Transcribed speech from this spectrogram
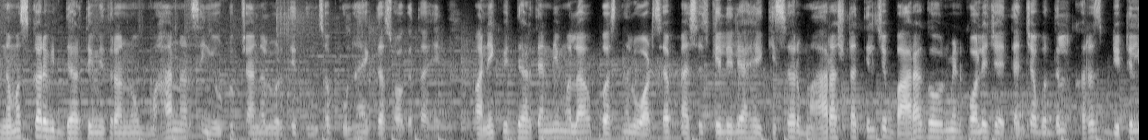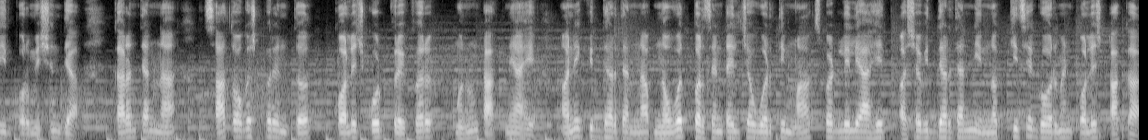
नमस्कार विद्यार्थी मित्रांनो महान नर्सिंग यूट्यूब चॅनलवरती तुमचं पुन्हा एकदा स्वागत आहे. अनेक विद्यार्थ्यांनी मला पर्सनल व्हॉट्सॲप मेसेज केलेले आहे की सर महाराष्ट्रातील जे बारा गव्हर्नमेंट कॉलेज आहे त्यांच्याबद्दल खरंच डिटेल इन्फॉर्मेशन द्या. कारण त्यांना सात ऑगस्टपर्यंत कॉलेज कोड प्रेफर म्हणून टाकणे आहे. अनेक विद्यार्थ्यांना नव्वद पर्सेंटाईलच्या वरती मार्क्स पडलेले आहेत. अशा विद्यार्थ्यांनी नक्कीच हे गव्हर्नमेंट कॉलेज टाका.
